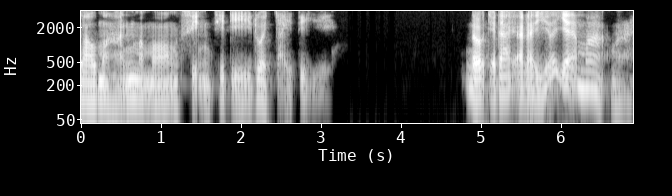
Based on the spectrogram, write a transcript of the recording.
เรามาหันมามองสิ่งที่ดีด้วยใจดี เราจะได้อะไรเยอะแยะมากมาย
